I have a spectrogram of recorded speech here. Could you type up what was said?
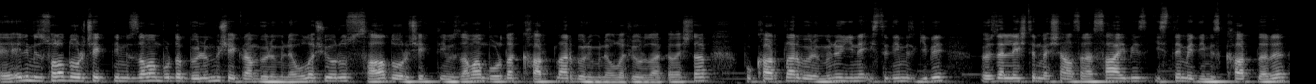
E, elimizi sola doğru çektiğimiz zaman burada bölünmüş ekran bölümüne ulaşıyoruz. Sağa doğru çektiğimiz zaman burada kartlar bölümüne ulaşıyoruz arkadaşlar. Bu kartlar bölümünü yine istediğimiz gibi özelleştirme şansına sahibiz. İstemediğimiz kartları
